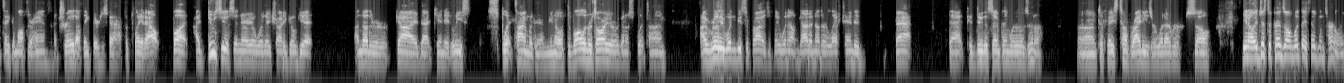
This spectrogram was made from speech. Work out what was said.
to take him off their hands in a trade. I think they're just to have to play it out. But I do see a scenario where they try to go get another guy that can at least split time with him. You know, if Duvall and Rosario are to split time, I really wouldn't be surprised if they went out and got another left-handed bat that could do the same thing with Ozuna uh, to face tough righties or whatever. So, you know, it just depends on what they think internally.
